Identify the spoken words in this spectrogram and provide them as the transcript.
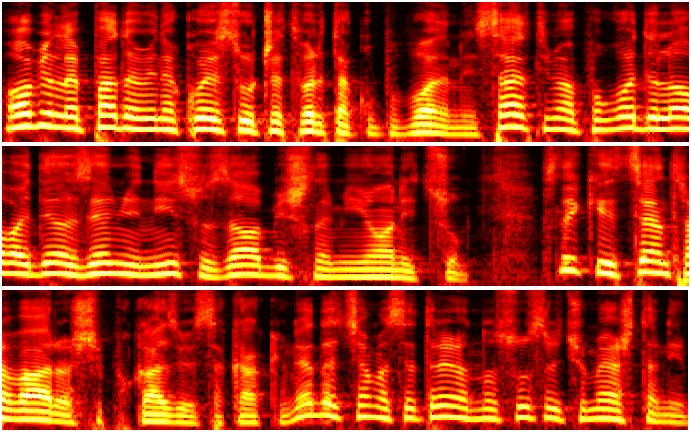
Obilne padovine koje su u četvrtak u popodnevnim satima pogodile ovaj deo zemlje nisu zaobišle Mionicu. Slike iz centra Varoši pokazuju sa kakvim nedaćama se trenutno susreću meštani,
